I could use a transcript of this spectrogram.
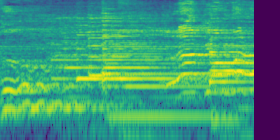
go. Love your world.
